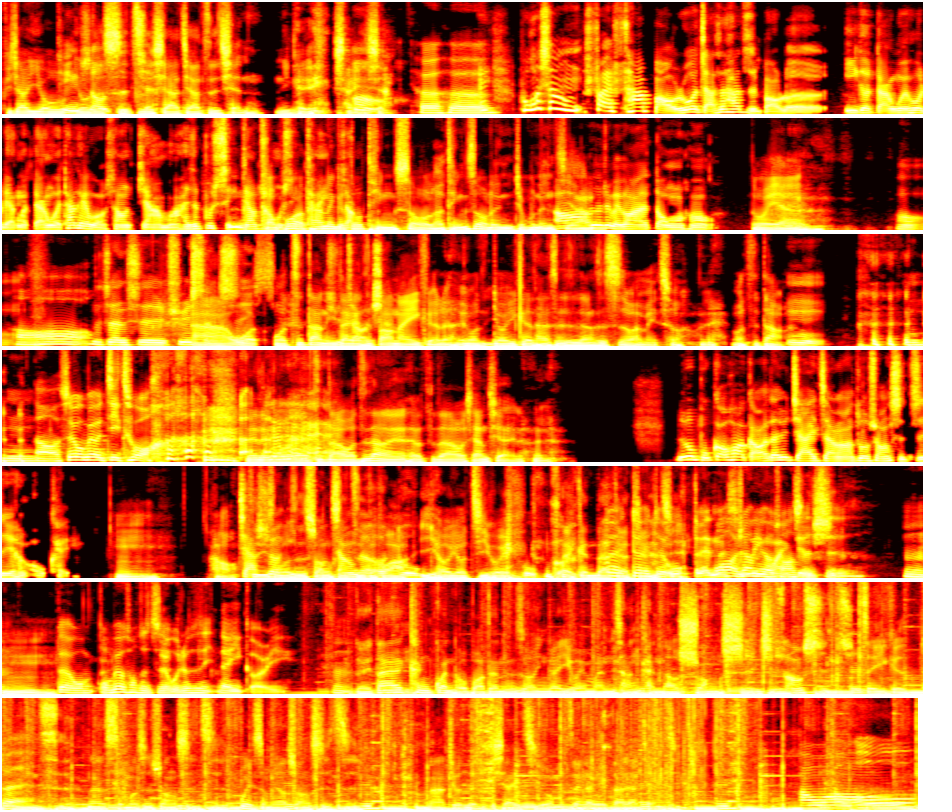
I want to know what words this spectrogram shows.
比较优优的实资下架之前，你可以想一想。呵呵。不过像 Five 它保，如果假设它只保了一个单位或两个单位，它可以往上加吗？还是不行？要重新搞不他那个都停售了，停售了你就不能加了，那就没办法再动了哈。对呀。哦哦，那真的是去审视。我我知道你大概是保哪一个了，因为有一个它事实上是十万，没错。我知道。嗯。哦，所以我没有记错。对对对，我都知道，我知道，我知道，我想起来了。如果不够的话，赶快再去加一张啊！做双十支也很 OK。嗯，好。至于什么是双十支的话，以后有机会 再跟大家讲解。对，我好像没有双十支。嗯，对我我没有双十支，我就是那一个而已。嗯，对，大家看罐头保单的时候，应该也会蛮常看到双十支、双十支这一个名词。那什么是双十支？为什么要双十支？那就等下一集我们再来为大家讲解。好哦，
